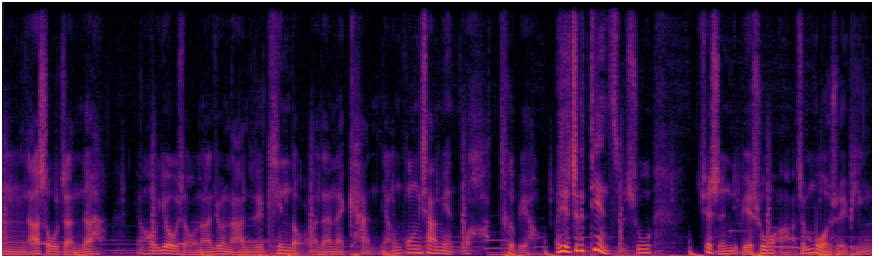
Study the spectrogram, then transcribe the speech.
嗯，拿手枕着，然后右手呢就拿着这 Kindle 啊在那看，阳光下面哇特别好，而且这个电子书确实你别说啊，这墨水屏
